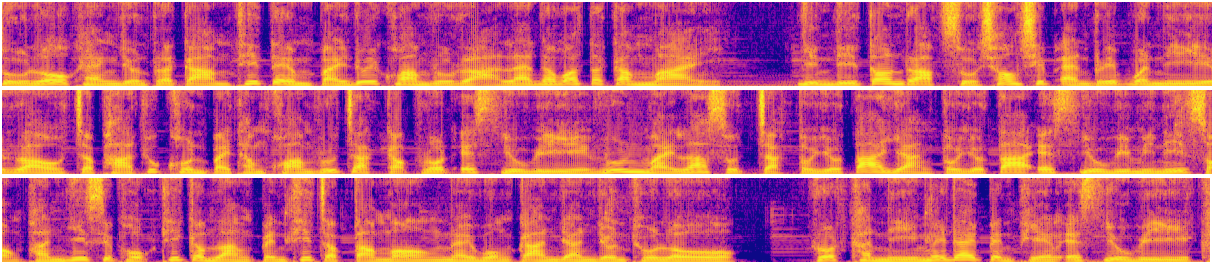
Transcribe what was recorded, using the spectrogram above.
สู่โลกแห่งยนต์ประกรรมที่เต็มไปด้วยความหรูหราและนวัตกรรมใหม่ ยินดีต้อนรับสู่ช่องชิปแอนด์ริบวันนี้เราจะพาทุกคนไปทำความรู้จักกับรถ SUV รุ่นใหม่ล่าสุดจากโตโยต้าอย่าง Toyota SUV Mini 2026 ที่กำลังเป็นที่จับตามองในวงการยานยนต์ทั่วโลก รถคันนี้ไม่ได้เป็นเพียง SUV ข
